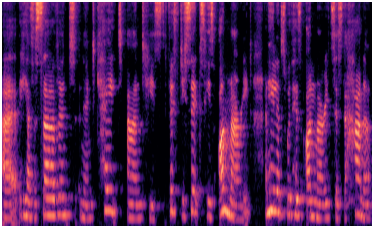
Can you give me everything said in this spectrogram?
Uh, he has a servant named Kate, and he's 56. He's unmarried, and he lives with his unmarried sister Hannah.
